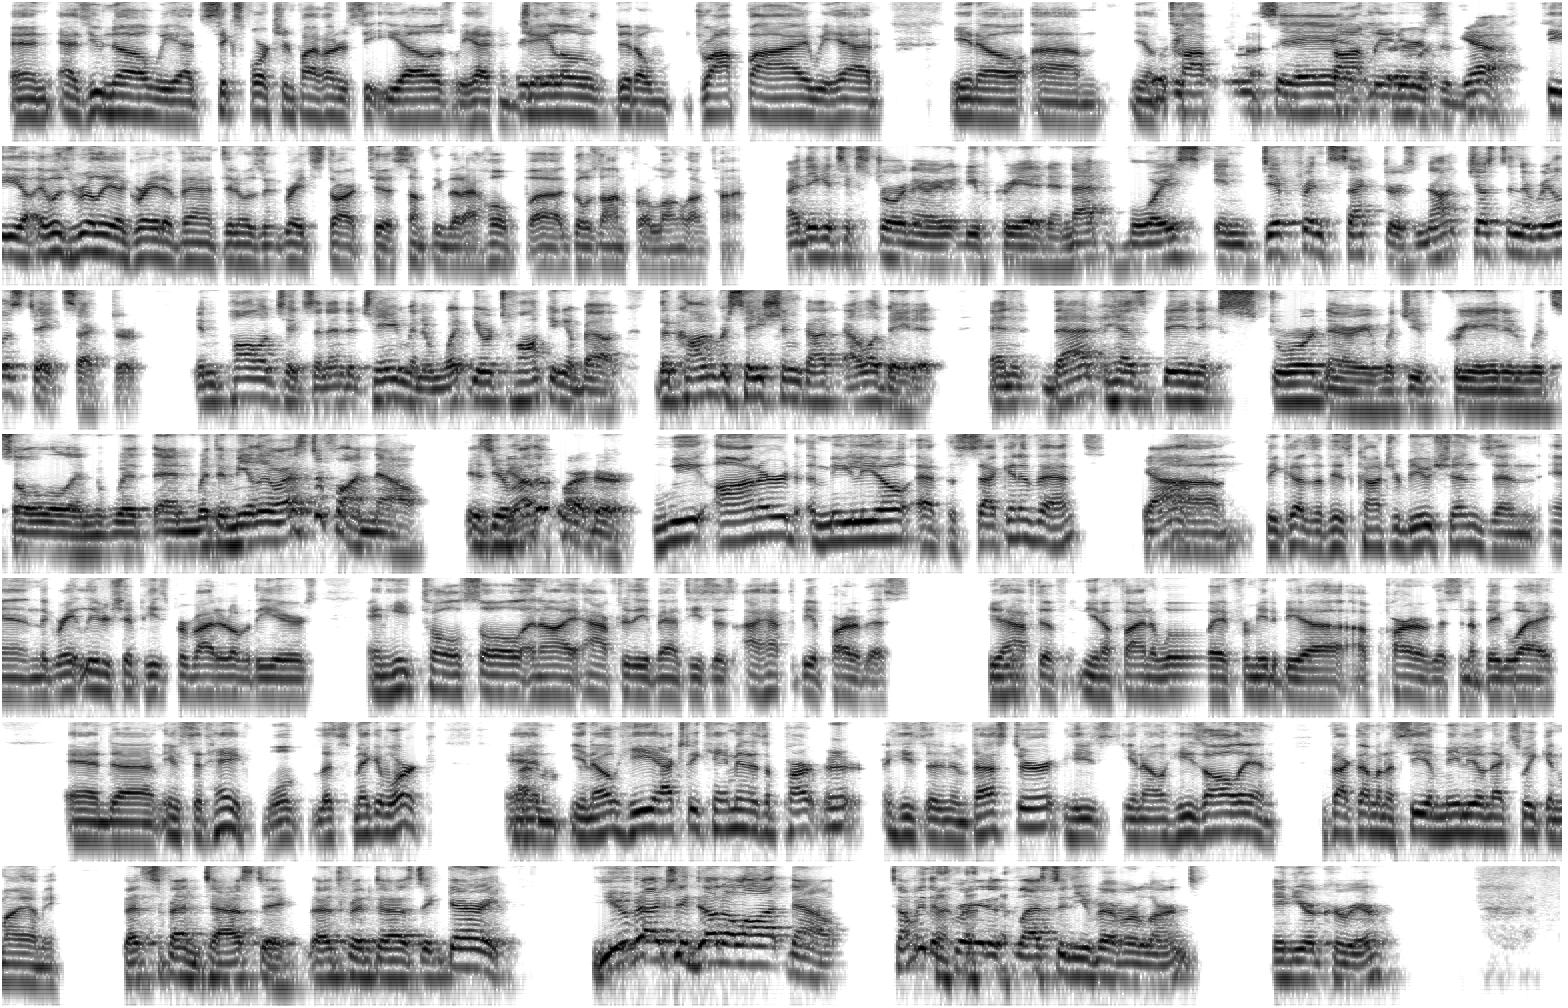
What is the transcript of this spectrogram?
And as you know, we had six Fortune 500 CEOs. We had J Lo did a drop by. We had, you know, um, you know, top uh, thought leaders. And yeah, CEO. It was really a great event, and it was a great start to something that I hope uh, goes on for a long, long time. I think it's extraordinary what you've created, and that voice in different sectors, not just in the real estate sector, in politics and entertainment, and what you're talking about. The conversation got elevated and that has been extraordinary what you've created with Sol and with and with Emilio Estefan now is your yeah. other partner. We honored Emilio at the second event. Yeah. Um, because of his contributions and and the great leadership he's provided over the years. And he told Sol and I after the event, he says, I have to be a part of this. You have to, you know, find a way for me to be a, a part of this in a big way. And uh, he said, Hey, well, let's make it work and you know he actually came in as a partner. He's an investor. He's you know he's all in. In fact i'm going to see emilio next week in miami. That's fantastic. That's fantastic. Gary you've actually done a lot now. Tell me the greatest lesson you've ever learned in your career.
